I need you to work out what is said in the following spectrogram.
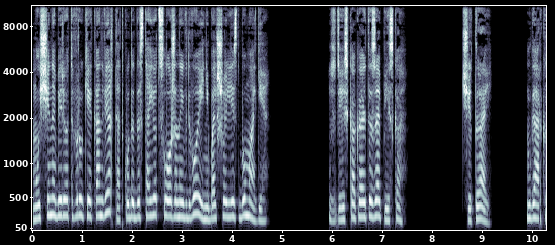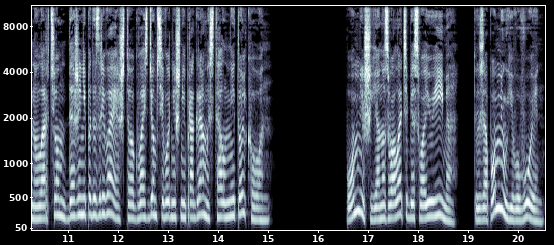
Мужчина берет в руки конверт, откуда достает сложенный вдвое небольшой лист бумаги. «Здесь какая-то записка. Читай». Гаркнул Артём, даже не подозревая, что гвоздем сегодняшней программы стал не только он. «Помнишь, я назвала тебе свое имя? Ты запомнил его, воин?»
